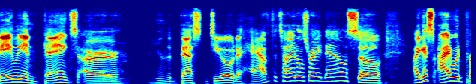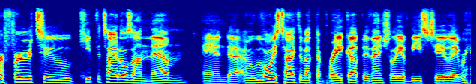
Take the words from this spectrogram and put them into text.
Bayley and Banks are you know, the best duo to have the titles right now. So I guess I would prefer to keep the titles on them. And uh, I mean, we've always talked about the breakup eventually of these two. They were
